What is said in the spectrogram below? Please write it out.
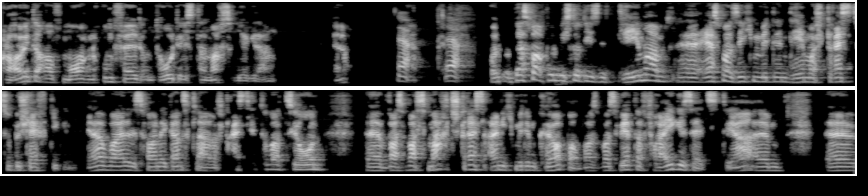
von heute auf morgen umfällt und tot ist, dann machst du dir Gedanken. Ja. Ja. Und, und das war für mich so dieses Thema, äh, erstmal sich mit dem Thema Stress zu beschäftigen. Ja, weil es war eine ganz klare Stresssituation. Äh, was, was macht Stress eigentlich mit dem Körper? Was, was wird da freigesetzt? Ja, ähm, äh,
